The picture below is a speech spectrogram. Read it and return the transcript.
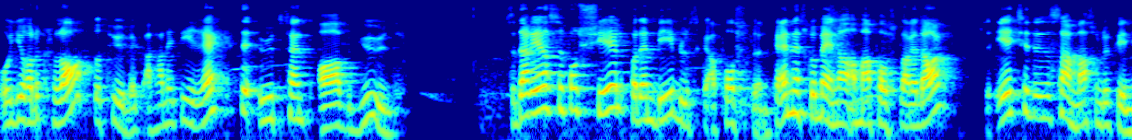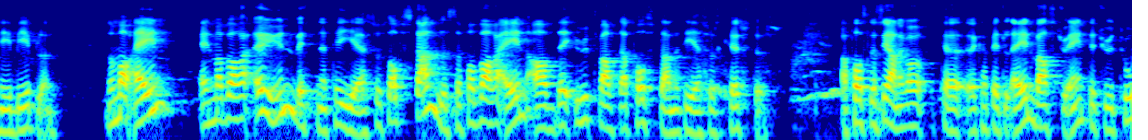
og gjør det klart og tydelig at han er direkte utsendt av Gud. Så der er altså forskjell på den bibelske apostelen. Hva enn jeg skulle mene om apostler i dag, så er ikke det det samme som du finner i Bibelen. Nummer én en må være øyenvitne til Jesus' oppstandelse for å være en av de utvalgte apostlene til Jesus Kristus. Apostelens gjerninger kapittel 1 vers 21-22,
